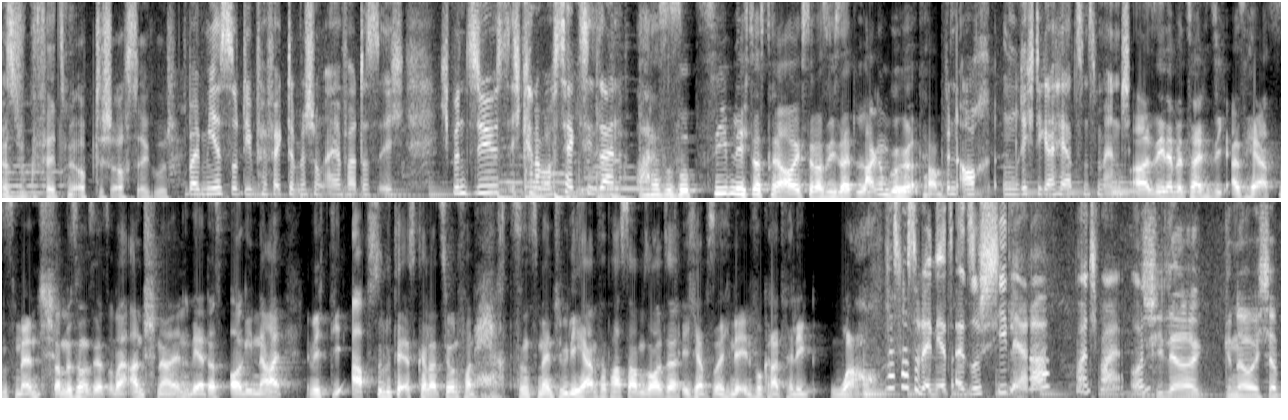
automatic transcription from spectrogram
Also du gefällst mir optisch auch sehr gut. Bei mir ist so die perfekte Mischung einfach, dass ich, ich bin süß, ich kann aber auch sexy sein, Ah, das ist so ziemlich das Traurigste, was ich seit langem gehört habe. bin auch ein richtiger Herzensmensch. Arsena bezeichnet sich als Herzensmensch. Da müssen wir uns jetzt aber anschnallen. Wer das Original, nämlich die absolute Eskalation von Herzensmensch, wie die Herren verpasst haben sollte, ich habe es euch in der Infocard verlinkt. Wow. Was machst du denn jetzt? Also Skilehrer manchmal? Und Skilehrer, genau, ich habe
